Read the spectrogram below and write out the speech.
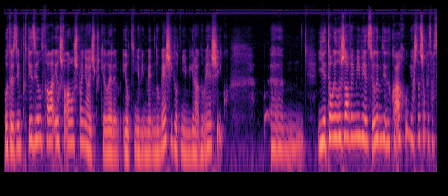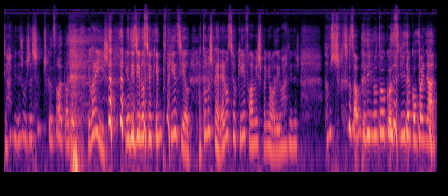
outras em português, e ele fala, eles falavam espanhóis, porque ele, era, ele tinha vindo mesmo do México, ele tinha migrado do México. Um, e então ele ajudava-me imenso. Eu lembro de ir do carro e às vezes eu pensava assim: ai meu Deus, mas deixa-me descansar. Tá e agora é isto. Eu dizia não sei o que em português e ele, então, mas espera, é não sei o que, falava em espanhol. E eu, ai meu Deus, vamos descansar um bocadinho, não estou a conseguir acompanhar.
